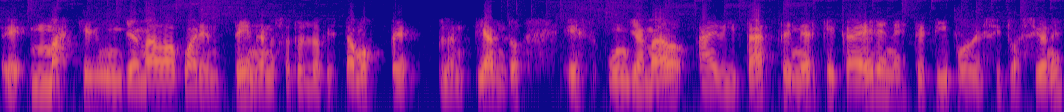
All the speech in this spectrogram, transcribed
eh, más que un llamado a cuarentena, nosotros lo que estamos planteando es un llamado a evitar tener que caer en este tipo de situaciones,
